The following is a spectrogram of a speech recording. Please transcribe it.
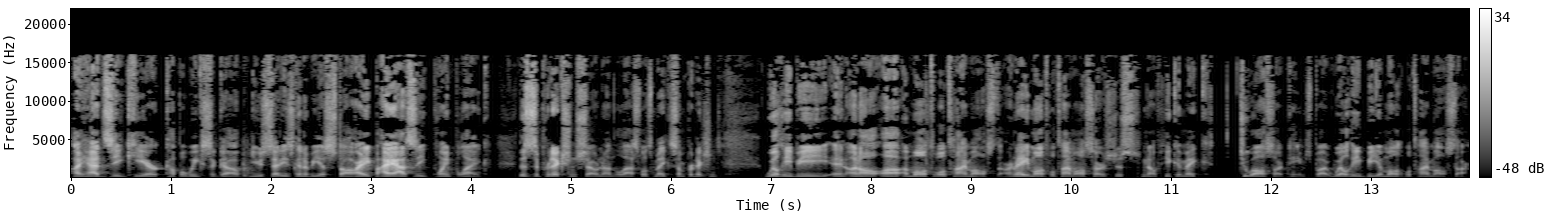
I had Zeke here a couple weeks ago. You said he's going to be a star. I, I asked Zeke point blank. This is a prediction show, nonetheless. Let's make some predictions. Will he be an, an all, uh, a multiple time All Star? Hey, multiple time All Stars, just you know, he can make two All Star teams, but will he be a multiple time All Star?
